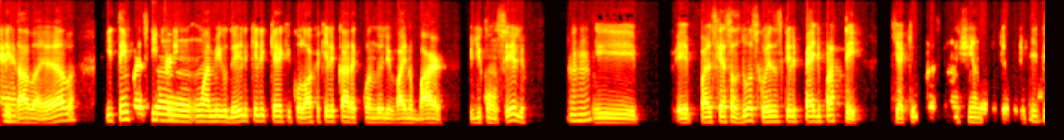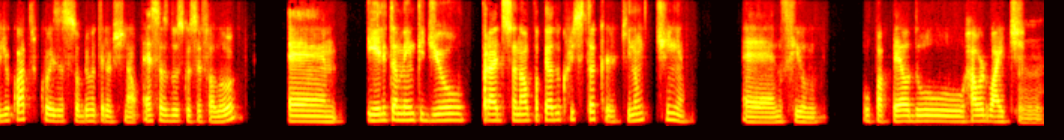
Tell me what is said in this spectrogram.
É. aceitava ela. E tem parece que um, um amigo dele que ele quer que coloque aquele cara que quando ele vai no bar pedir conselho Uhum. e, e parece que essas duas coisas que ele pede pra ter. Que aqui parece que não tinha no roteiro original. Ele pediu quatro coisas sobre o roteiro original. Essas duas que você falou. É, E ele também pediu para adicionar o papel do Chris Tucker, que não tinha é, no filme. O papel do Howard White. Uhum.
